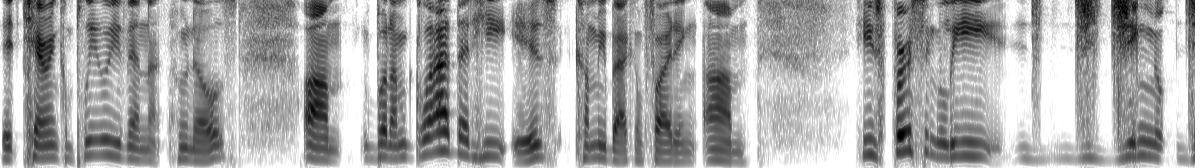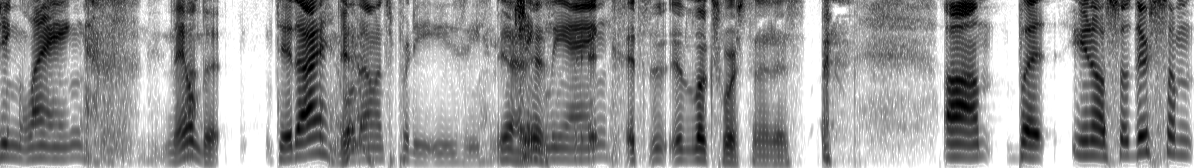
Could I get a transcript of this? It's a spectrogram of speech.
it tearing completely, then who knows? Um, but I'm glad that he is coming back and fighting. Um, he's versing Lee Jing Jing Lang. Nailed it. Did I? Yeah. Well, that one's pretty easy. Yeah, Jing it. Liang. It, it's it looks worse than it is. Um, but you know, so there's some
